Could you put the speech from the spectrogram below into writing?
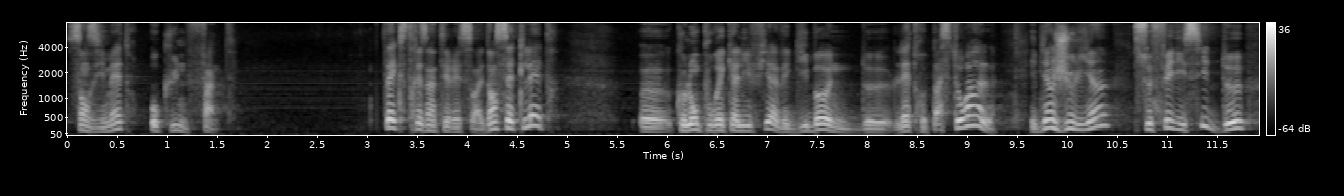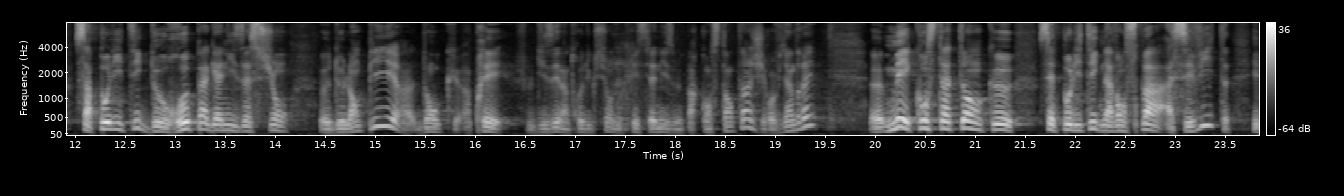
sans y mettre aucune feinte. Texte très intéressant. Et dans cette lettre, euh, que l'on pourrait qualifier avec Gibbon de lettre pastorale, eh Julien se félicite de sa politique de repaganisation euh, de l'Empire, donc après, je le disais, l'introduction du christianisme par Constantin, j'y reviendrai, euh, mais constatant que cette politique n'avance pas assez vite, eh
